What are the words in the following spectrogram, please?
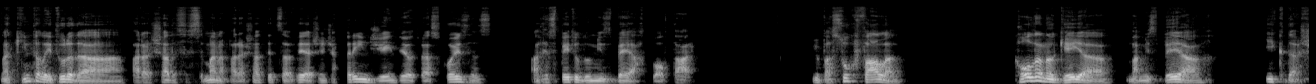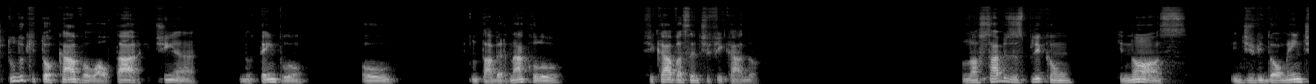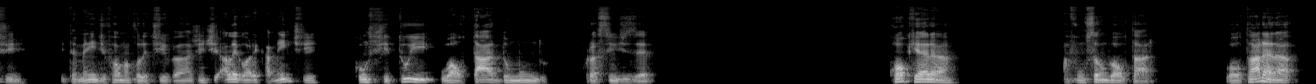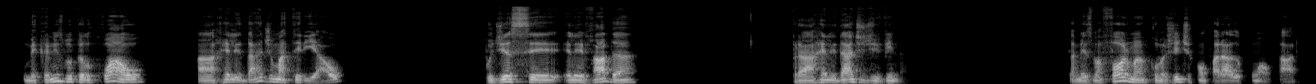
Na quinta leitura da Parashá dessa semana, Parashá Tetzaveh, a gente aprende, entre outras coisas, a respeito do Mizbeach, do altar. E o Passuk fala, ikdash, tudo que tocava o altar que tinha no templo ou no tabernáculo, ficava santificado. Os nossos sábios explicam que nós, individualmente e também de forma coletiva, a gente alegoricamente constitui o altar do mundo, por assim dizer. Qual que era a função do altar? O altar era o mecanismo pelo qual a realidade material podia ser elevada para a realidade divina. Da mesma forma como a gente é comparado com o altar,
